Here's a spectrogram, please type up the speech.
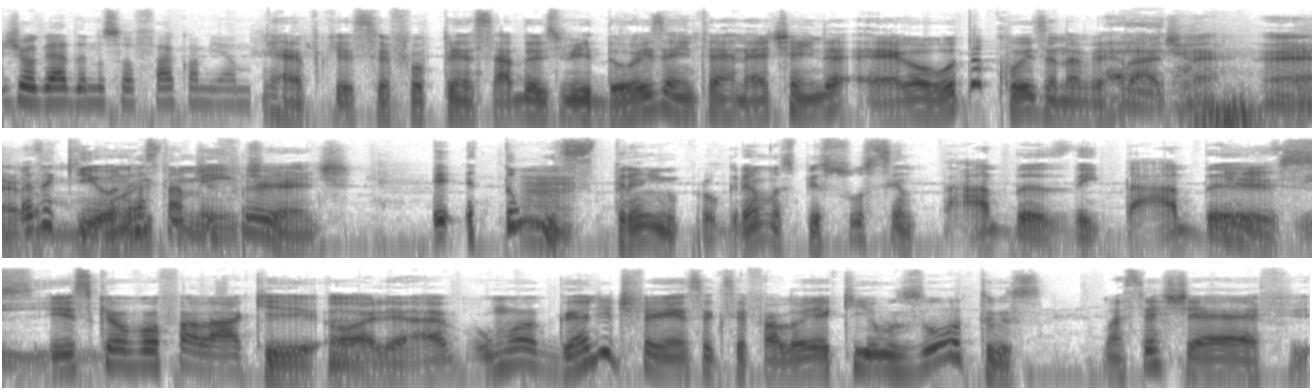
jogada no sofá com a minha mãe. É, porque se for pensar, 2002 a internet ainda era outra coisa, na verdade, né? Era Mas aqui, honestamente, Diferente. É, é tão estranho o programa, as pessoas sentadas, deitadas. Isso, e- isso que eu vou falar aqui. Hum. Olha, uma grande diferença que você falou é que os outros, Masterchef,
